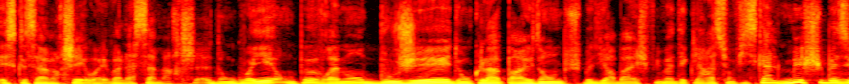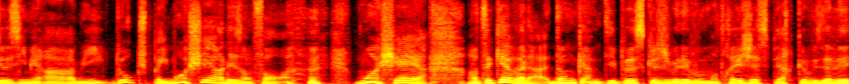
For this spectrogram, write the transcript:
Est-ce que ça a marché? Ouais, voilà, ça marche. Donc, voyez, on peut vraiment bouger. donc là, par exemple, je peux dire bah je fais ma déclaration fiscale, mais je suis basé aux Émirats Arabes Unis, donc je paye moins cher les enfants, moins cher. En tout cas, voilà, donc un petit peu ce que je voulais vous montrer. J'espère que vous avez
